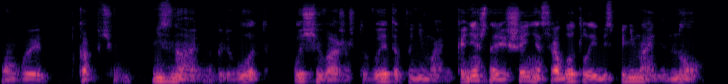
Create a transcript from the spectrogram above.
Он говорит, как почему? Не знаю. Я говорю, вот, очень важно, чтобы вы это понимали. Конечно, решение сработало и без понимания, но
